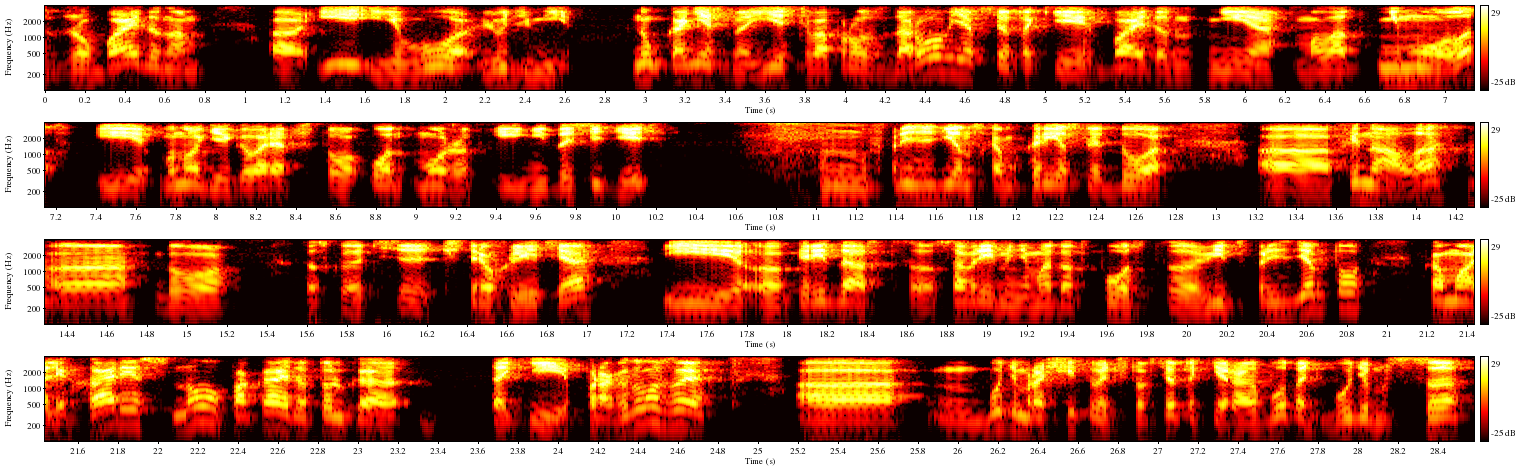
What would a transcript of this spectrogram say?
Джо Байденом э, и его людьми. Ну, конечно, есть вопрос здоровья. Все-таки Байден не молод, не молод, и многие говорят, что он может и не досидеть в президентском кресле до Э, финала, э, до так сказать, четырехлетия и э, передаст со временем этот пост вице-президенту Камали Харрис. Но пока это только такие прогнозы. Будем рассчитывать, что все-таки работать будем с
